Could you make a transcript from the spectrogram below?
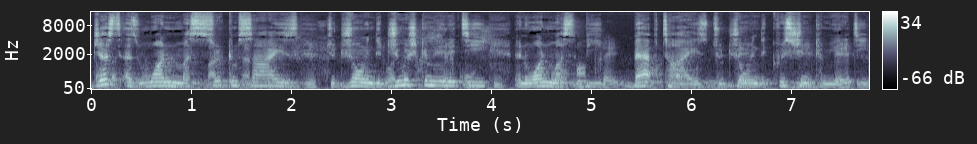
just as one must circumcise to join the Jewish community, and one must be baptized to join the Christian community.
